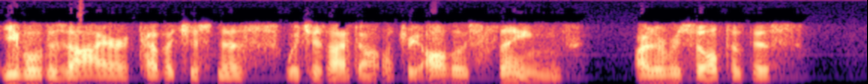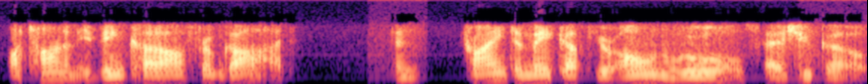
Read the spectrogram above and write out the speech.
evil desire, covetousness, which is idolatry. All those things are the result of this autonomy, being cut off from God and trying to make up your own rules as you go.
